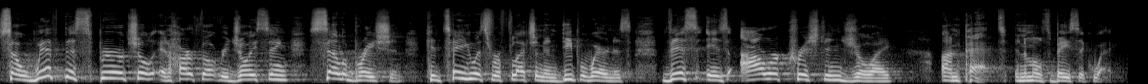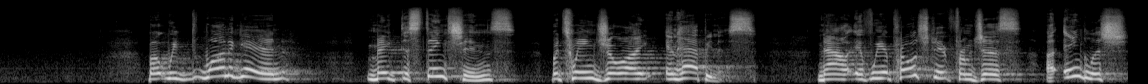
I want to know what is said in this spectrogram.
So, with this spiritual and heartfelt rejoicing, celebration, continuous reflection, and deep awareness, this is our Christian joy unpacked in the most basic way. But we want again make distinctions between joy and happiness. Now, if we approached it from just English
